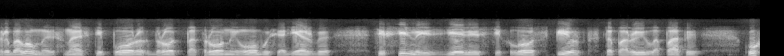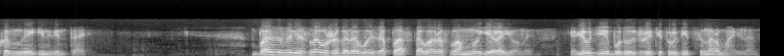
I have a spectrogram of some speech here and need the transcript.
рыболовные снасти, порох, дробь, патроны, обувь, одежда, текстильные изделия, стекло, спирт, топоры, лопаты, кухонный инвентарь. База завезла уже годовой запас товаров во многие районы. Люди будут жить и трудиться нормально.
